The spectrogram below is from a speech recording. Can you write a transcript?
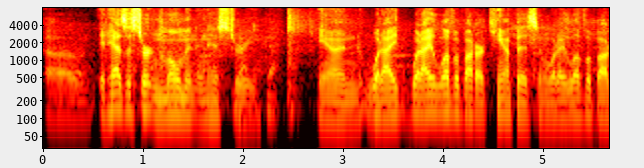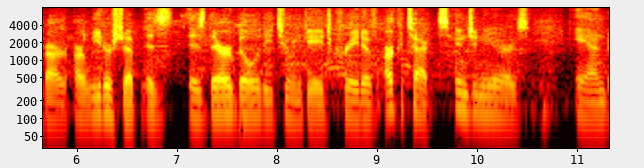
um, it has a certain moment in history. Yeah, And what I what I love about our campus and what I love about our, our leadership is is their ability to engage creative architects, engineers, and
